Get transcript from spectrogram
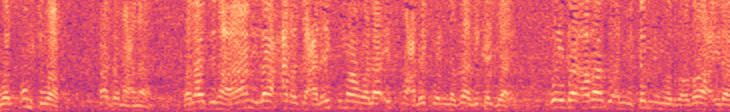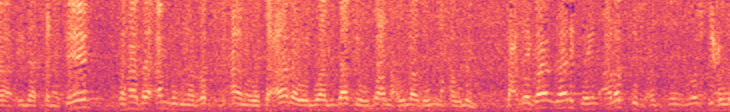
والأم توافق. هذا معناه. فلا جناحان لا حرج عليكما ولا إثم عليكم إن ذلك جائز. وإذا أرادوا أن يتمموا الرضاعة إلى إلى سنتين فهذا أمر من الرب سبحانه وتعالى والوالدات يرضعن أولادهن حولين بعد ذلك وإن أردتم أن ترضعوا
